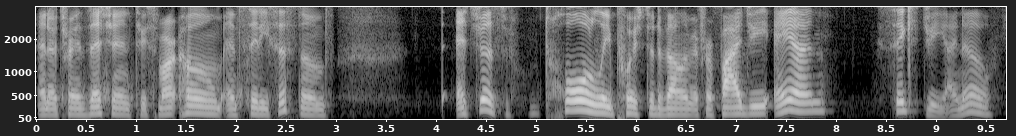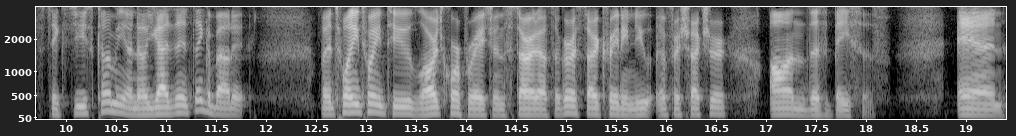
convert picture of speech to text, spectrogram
and a transition to smart home and city systems it's just totally pushed the development for 5G and 6G. I know 6G is coming. I know you guys didn't think about it. But in 2022, large corporations, startups are going to start creating new infrastructure on this basis. And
